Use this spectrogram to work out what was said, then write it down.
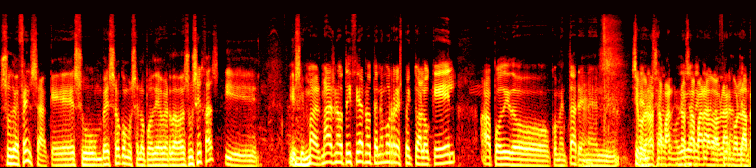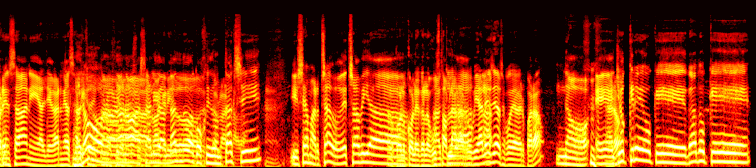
su defensa, que es un beso como se lo podía haber dado a sus hijas y, y sin más. Más noticias no tenemos respecto a lo que él ha podido comentar en el. Sí, porque no, se ha, parado a hablar con la prensa ni al llegar ni al salir. No, no, no, no, ha salido andando, ha cogido un taxi y se ha marchado. De hecho, había. con, el que le gusta hablar a Rubiales ya se podía haber parado. No, eh, yo creo que dado que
